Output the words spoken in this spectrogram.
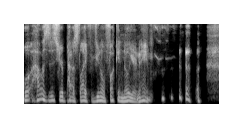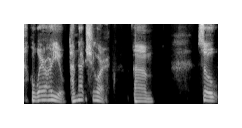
well, how is this your past life if you don't fucking know your name? Where are you? I'm not sure. Um, so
